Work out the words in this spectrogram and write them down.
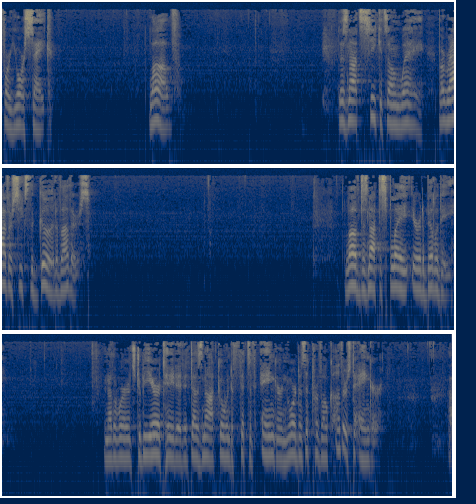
for your sake. Love does not seek its own way, but rather seeks the good of others. Love does not display irritability. In other words, to be irritated, it does not go into fits of anger, nor does it provoke others to anger. Uh,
